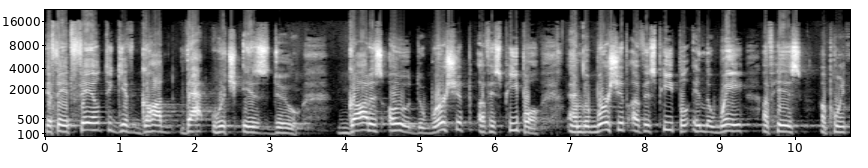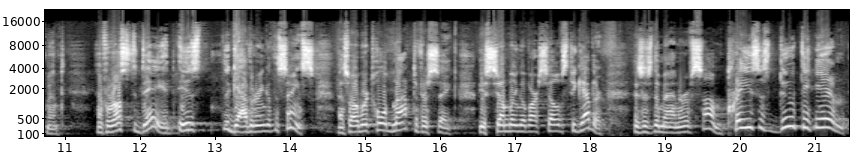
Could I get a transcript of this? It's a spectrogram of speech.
if they had failed to give God that which is due. God is owed the worship of his people and the worship of his people in the way of his appointment. And for us today, it is the gathering of the saints. That's why we're told not to forsake the assembling of ourselves together, This is the manner of some. Praise is due to him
